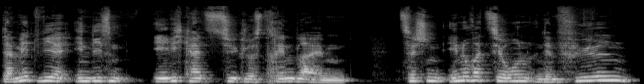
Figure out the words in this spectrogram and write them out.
damit wir in diesem Ewigkeitszyklus drin bleiben, zwischen Innovation und dem Fühlen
